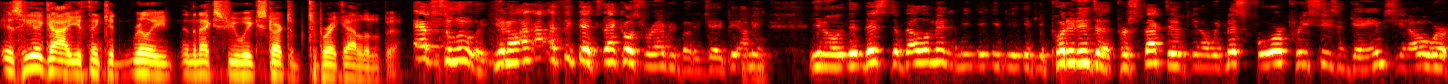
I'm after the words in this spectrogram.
is he a guy you think could really, in the next few weeks, start to, to break out a little bit? Absolutely. You know, I, I think that that goes for everybody, JP. I mean, you know, th- this development, I mean, if you, put it into perspective, you know, we missed four preseason games, you know, we're,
